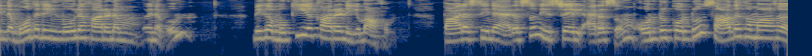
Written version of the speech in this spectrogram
இந்த மோதலின் மூல காரணம் எனவும் மிக முக்கிய காரணியுமாகும். பாலஸ்தீன அரசும் இஸ்ரேல் அரசும் ஒன்றுக்கொன்று சாதகமாக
